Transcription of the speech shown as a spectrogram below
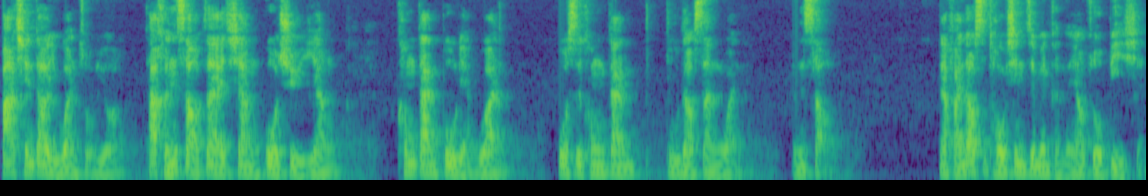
八千到一万左右了。它很少再像过去一样。空单布两万，或是空单布到三万，很少。那反倒是投信这边可能要做避险，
